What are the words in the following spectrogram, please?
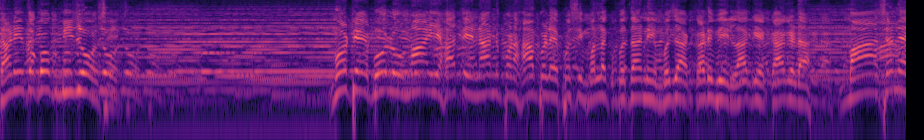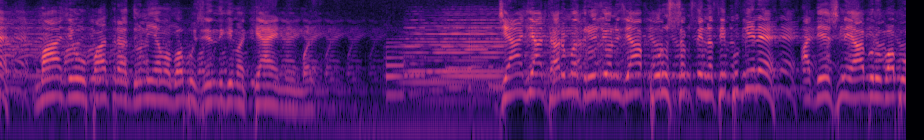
ધણી તો કોક બીજો છે. મોઢે બોલું માં હાથે નાનપણ સાંભળે, પછી મલક બધાની મજા કડવી લાગે કાગડા. માં છે ને, માં જેવું પાત્ર દુનિયામાં બાબુ જિંદગીમાં ક્યાંય નહીં મળે. જ્યાં જ્યાં ધર્મ ધ્રુજો જ્યાં પુરુષ શક્તિ નથી પૂગી ને, આ દેશની આબરૂ બાબુ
